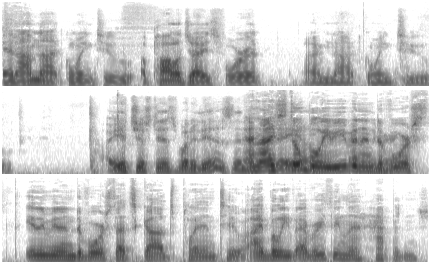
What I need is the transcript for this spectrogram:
and I'm not going to apologize for it. I'm not going to. It just is what it is, and, And I still I'm believe, even in happily married. divorce, even in divorce, that's God's plan too. I believe everything that happens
